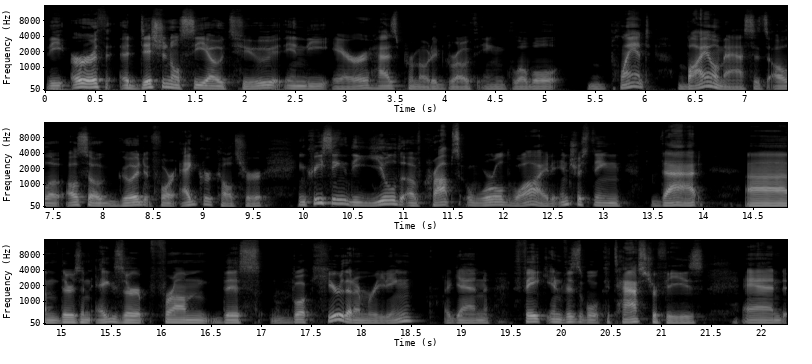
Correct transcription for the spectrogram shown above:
the Earth. Additional CO2 in the air has promoted growth in global plant biomass. It's also good for agriculture, increasing the yield of crops worldwide. Interesting that um, there's an excerpt from this book here that I'm reading. Again, Fake Invisible Catastrophes and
